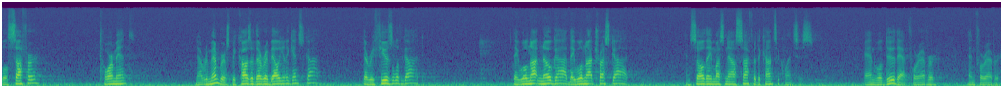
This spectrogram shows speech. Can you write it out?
will suffer torment. Now remember, it's because of their rebellion against God their refusal of God. They will not know God, they will not trust God. And so they must now suffer the consequences and will do that forever and forever.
